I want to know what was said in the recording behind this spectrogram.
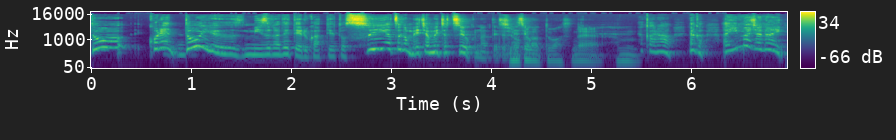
どう、これどういう水が出てるかっていうと、水圧がめちゃめちゃ強くなってるんですよ。強くなってますね。うん。だから、なんか、あ、今じゃない、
